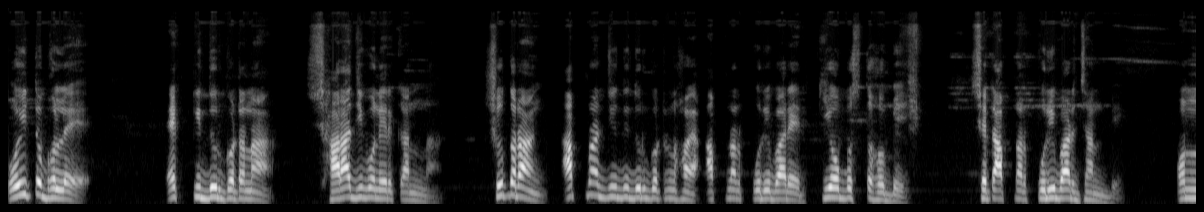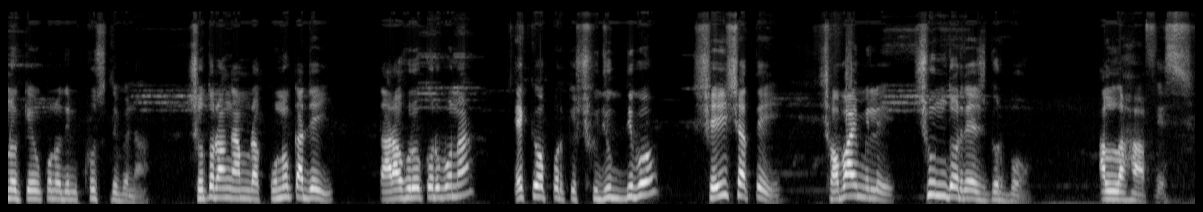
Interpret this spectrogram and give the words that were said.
ওই তো বলে একটি দুর্ঘটনা সারা জীবনের কান্না। সুতরাং আপনার যদি দুর্ঘটনা হয়, আপনার পরিবারের কি অবস্থা হবে সেটা আপনার পরিবার জানবে। অন্য কেউ কোনো দিন খোঁজ দেবে না। সুতরাং আমরা কোনো কাজেই তাড়াহুড়ো করব না। একে অপরকে সুযোগ দিব। সেই সাথে সবাই মিলে সুন্দর দেশ গড়ব। আল্লাহ হাফেজ।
